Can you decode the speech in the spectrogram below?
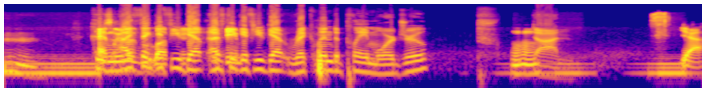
Hmm. Because And I think if you get, I think if you get Rickman to play Mordru, Mhm. done. Yeah.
